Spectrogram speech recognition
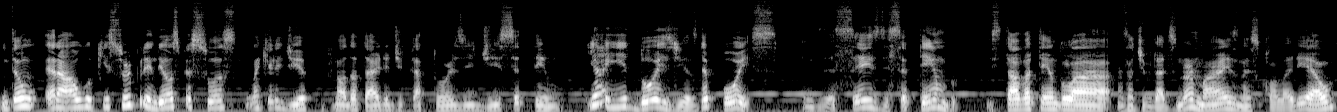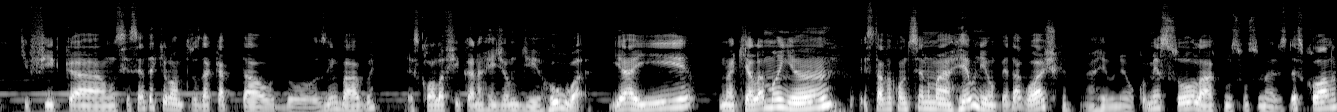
Então era algo que surpreendeu as pessoas naquele dia, no final da tarde de 14 de setembro. E aí, dois dias depois, em 16 de setembro, estava tendo lá as atividades normais na escola Ariel, que fica a uns 60 quilômetros da capital do Zimbábue. A escola fica na região de Rua. E aí, naquela manhã, estava acontecendo uma reunião pedagógica. A reunião começou lá com os funcionários da escola.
